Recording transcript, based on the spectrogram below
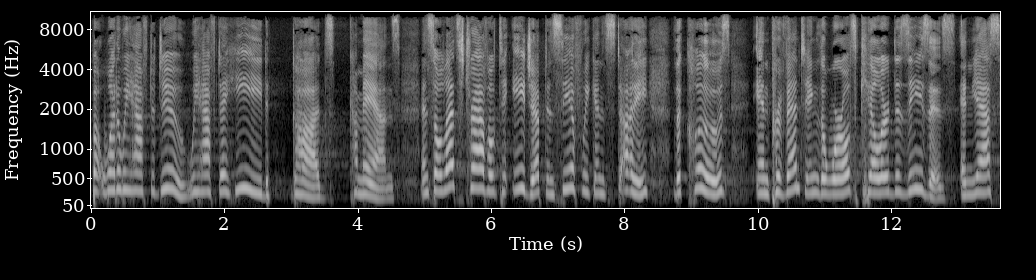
But what do we have to do? We have to heed God's commands. And so let's travel to Egypt and see if we can study the clues in preventing the world's killer diseases. And yes,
